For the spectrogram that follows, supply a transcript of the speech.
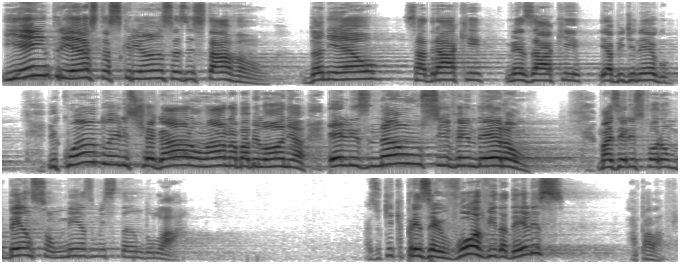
E entre estas crianças estavam Daniel, Sadraque, Mesaque e Abidnego. E quando eles chegaram lá na Babilônia, eles não se venderam, mas eles foram bênção mesmo estando lá. Mas o que, que preservou a vida deles? A palavra.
